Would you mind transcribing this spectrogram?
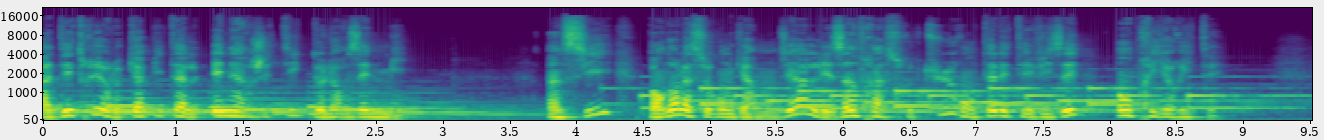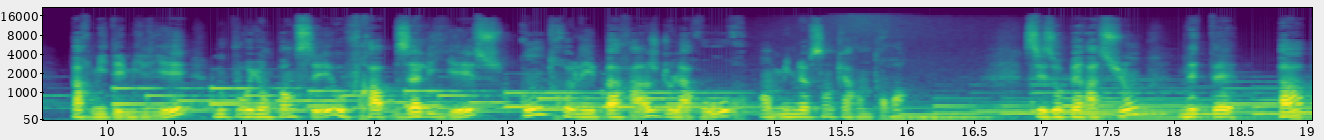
à détruire le capital énergétique de leurs ennemis. Ainsi, pendant la Seconde Guerre mondiale, les infrastructures ont-elles été visées en priorité? Parmi des milliers, nous pourrions penser aux frappes alliées contre les barrages de la Roure en 1943. Ces opérations n'étaient pas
